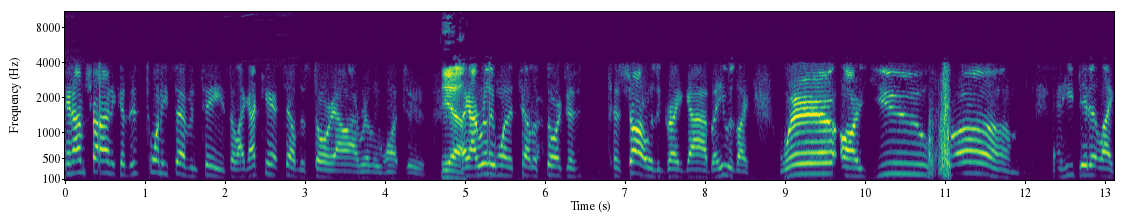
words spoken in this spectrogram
and I'm trying to because it's 2017, so like I can't tell the story how I really want to. Yeah. Like I really want to tell the story because Char was a great guy, but he was like, "Where are you from?" and he did it like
